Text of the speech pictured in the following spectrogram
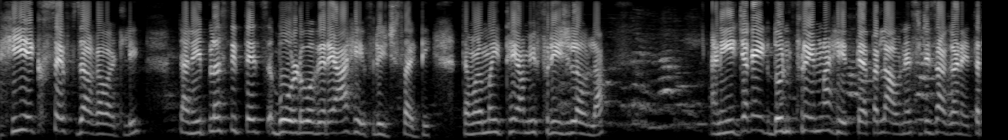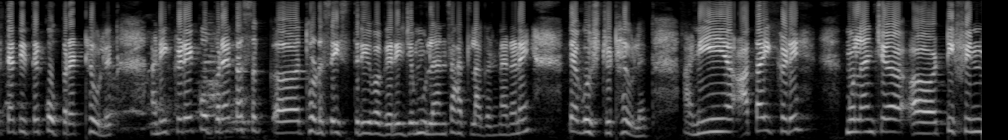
ही एक सेफ जागा वाटली. आणि प्लस तिथेच बोर्ड वगैरे आहे फ्रीजसाठी त्यामुळे मग इथे आम्ही फ्रीज लावला. आणि ज्या काही एक दोन फ्रेम आहेत त्या आता लावण्यासाठी जागा नाही तर त्या तिथे कोपऱ्यात ठेवलेत. आणि इकडे कोपऱ्यात असं थोडंसं इस्त्री वगैरे जे मुलांचा हात लागणार नाही त्या गोष्टी ठेवल्यात. आणि आता इकडे मुलांच्या टिफिन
